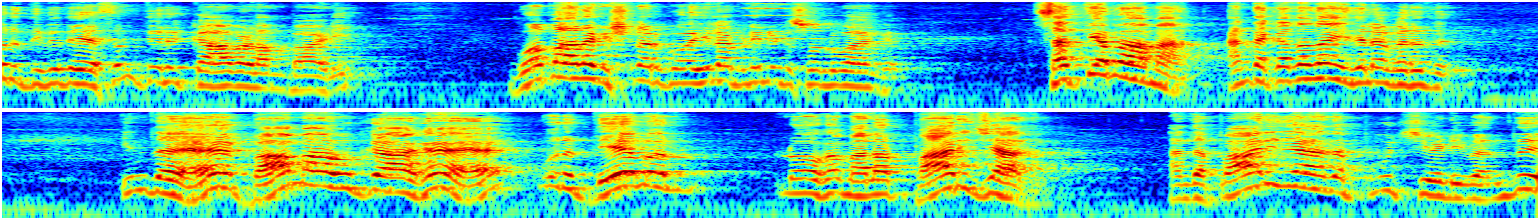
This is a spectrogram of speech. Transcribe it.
ஒரு திவ்யதேசம் திருக்காவளம்பாடி கோபாலகிருஷ்ணர் கோயில் அப்படின்னுட்டு சொல்லுவாங்க. சத்யபாமா அந்த கதை தான் இதில் வருது. இந்த பாமாவுக்காக ஒரு தேவலோக மலர் பாரிஜாதம். அந்த பாரிஜாத பூச்செடி வந்து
